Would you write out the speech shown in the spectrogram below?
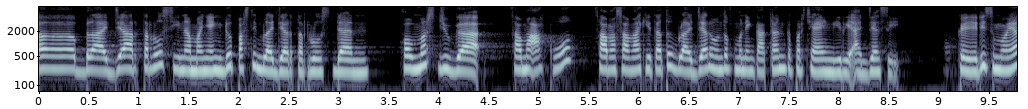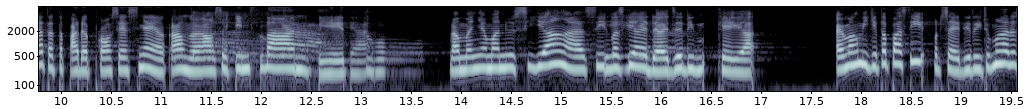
eh, belajar terus sih namanya hidup pasti belajar terus dan commerce juga sama aku sama-sama kita tuh belajar untuk meningkatkan kepercayaan diri aja sih. Oke, jadi semuanya tetap ada prosesnya ya kan, nggak langsung instan gitu. namanya manusia nggak sih pasti ada aja di kayak emang nih kita pasti percaya diri cuman ada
